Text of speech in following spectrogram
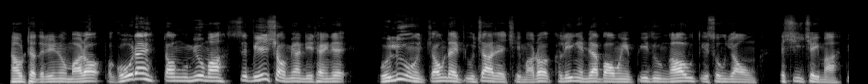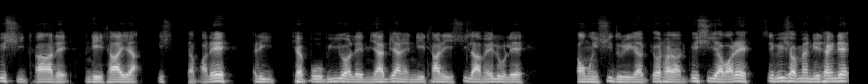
။နောက်ထပ်သတင်းတို့မှာတော့ပဲခူးတိုင်းတောင်ငူမြို့မှာစစ်ဘေးရှောင်များနေထိုင်တဲ့ ဝေလူဝန်ကျောင်းတိုက်ပြိုကျတဲ့အချိန်မှာတော့ကလေးငယ်များပါဝင်ပြည်သူ9ဦးတေဆုံးကြောင်းလက်ရှိအချိန်မှာတွေ့ရှိထားတဲ့အနေအထားအရသိရှိရပါတယ်။အဲ့ဒီထက်ပိုပြီးတော့လည်းများပြားတဲ့အနေအထားတွေရှိလာမယ်လို့လည်းတောင်းဝင်ရှိသူတွေကပြောထားတာတွေ့ရှိရပါတယ်။စစ်ဘေးရှောင်များနေထိုင်တဲ့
